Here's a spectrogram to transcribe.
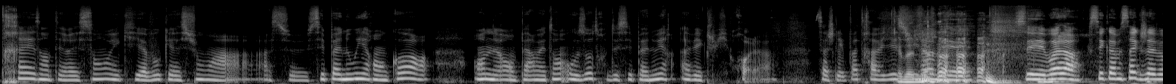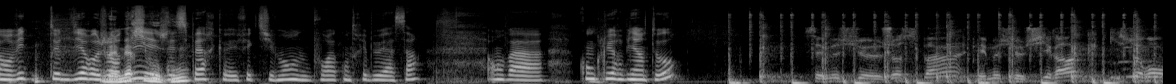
très intéressant et qui a vocation à, à s'épanouir encore en, en permettant aux autres de s'épanouir avec lui. Oh là, ça, je ne l'ai pas travaillé Eh ben, celui-là, mais c'est voilà, c'est comme ça que j'avais envie de te le dire aujourd'hui Eh ben, merci et j'espère qu'effectivement on pourra contribuer à ça. On va conclure bientôt. C'est Monsieur Jospin et Monsieur Chirac qui seront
